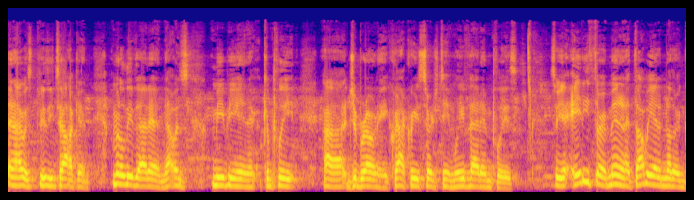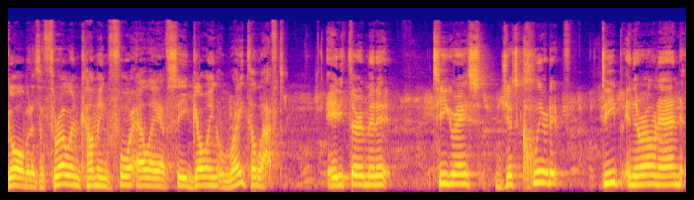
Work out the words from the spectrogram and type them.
and I was busy talking. I'm going to leave that in. That was me being a complete uh, jabroni. Crack research team, leave that in, please. So, yeah, 83rd minute, I thought we had another goal, but it's a throw in coming for LAFC going right to left. 83rd minute, Tigres just cleared it deep in their own end,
